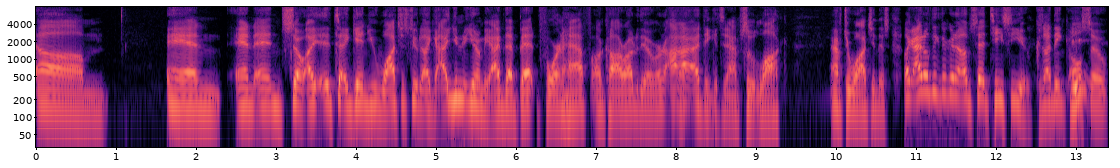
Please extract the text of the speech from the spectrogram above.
Um, and and and so I, it's again, you watch a student like I, you, you know me. I have that bet four and a half on Colorado the over. I, I think it's an absolute lock after watching this. Like, I don't think they're going to upset TCU because I think he, also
